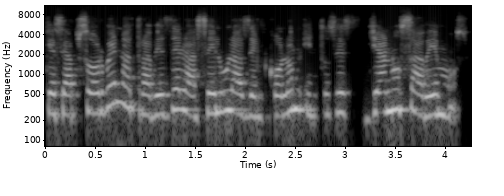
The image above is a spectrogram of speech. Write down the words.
que se absorben a través de las células del colon, entonces ya no sabemos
